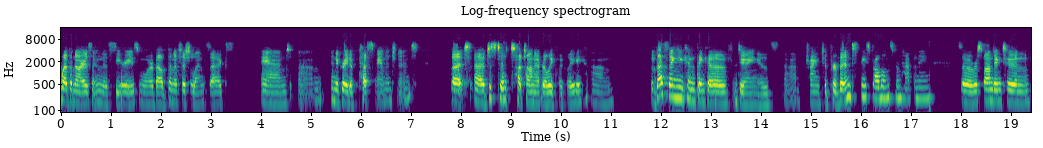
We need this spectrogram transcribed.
webinars in this series more about beneficial insects and um, integrative pest management. But uh, just to touch on it really quickly, um, the best thing you can think of doing is uh, trying to prevent these problems from happening. So responding to an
